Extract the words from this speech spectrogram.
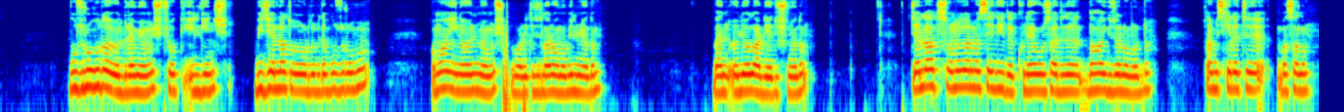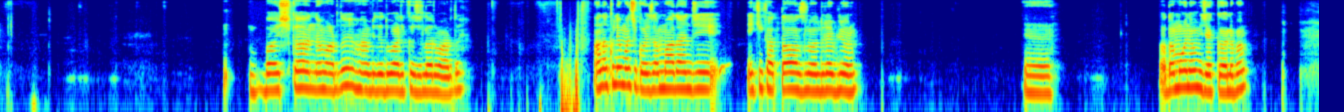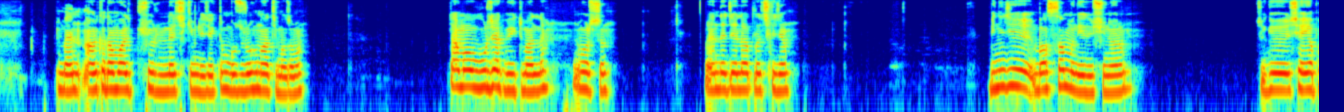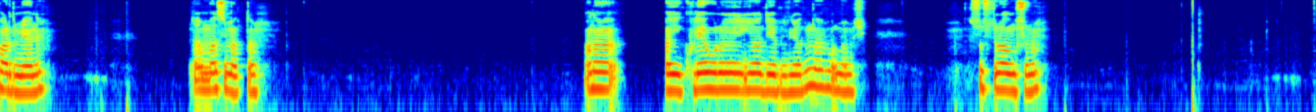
Buz ruhu da öldüremiyormuş. Çok ilginç. Bir cellat olurdu bir de buz ruhu. Ama yine ölmüyormuş. Duvar yıkıcılar onu bilmiyordum. Ben ölüyorlar diye düşünüyordum. Cellat onu görmeseydi de kuleye vursaydı da daha güzel olurdu. Tam iskeleti basalım. Başka ne vardı? Ha bir de duvar yıkıcılar vardı. Ana kulem açık o yüzden madenci iki kat daha hızlı öldürebiliyorum. Ee, adam oynamayacak galiba. Ben arkadan Valkür'le çıkayım diyecektim. Buz ruhunu atayım o zaman. Tamam o vuracak büyük ihtimalle. Vursun. Ben de cellatla çıkacağım. Binici bassam mı diye düşünüyorum. Çünkü şey yapardım yani. Tamam basayım hatta. Ana ay kuleye vuruyor diye biliyordum da vurmamış. Susturalım şunu.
